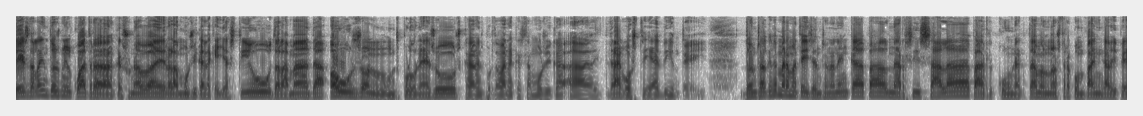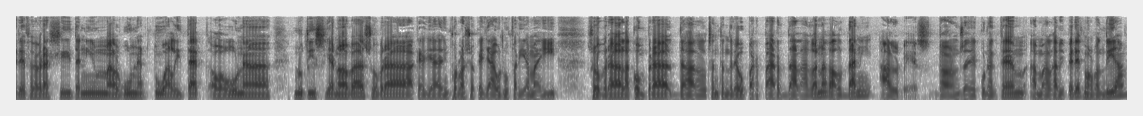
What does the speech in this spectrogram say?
Des de l'any 2004 que sonava era la música d'aquell estiu de la mà d'Ozone, uns polonesos que ens portaven aquesta música a Dragostea Dintei. Doncs el que fem ara mateix, ens n'anem cap al Narcís Sala per connectar amb el nostre company Gavi Pérez a veure si tenim alguna actualitat o alguna notícia nova sobre aquella informació que ja us oferíem ahir sobre la compra del Sant Andreu per part de la dona del Dani Alves. Doncs eh, connectem amb el Gavi Pérez, molt bon dia.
